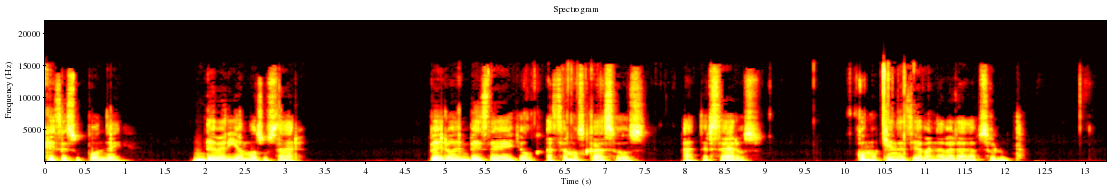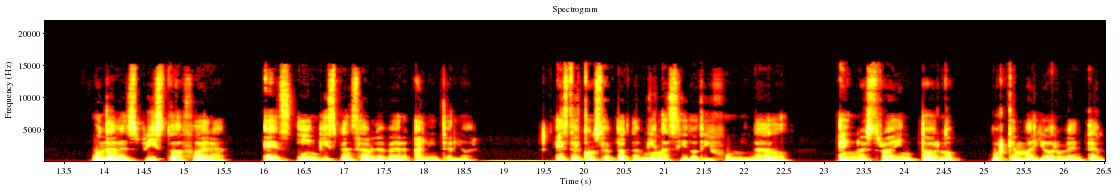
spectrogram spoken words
que se supone deberíamos usar. Pero en vez de ello hacemos casos a terceros, como quienes llevan la verdad absoluta. Una vez visto afuera es indispensable ver al interior. Este concepto también ha sido difuminado en nuestro entorno porque mayormente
